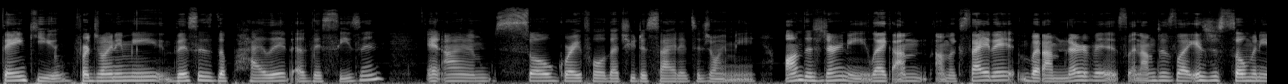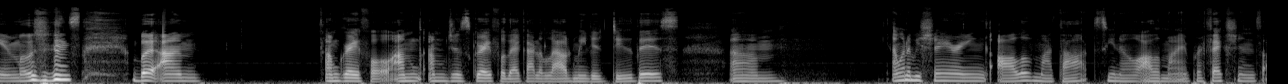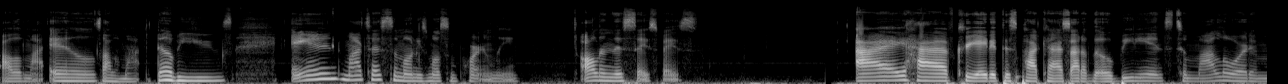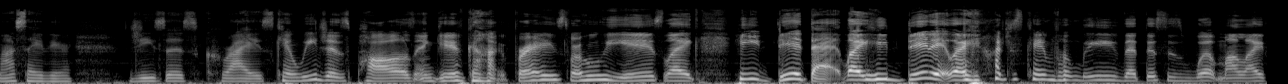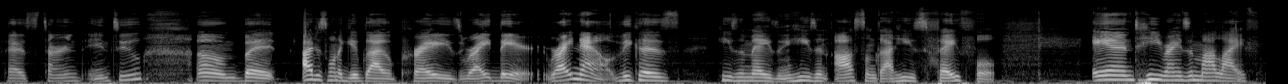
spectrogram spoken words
Thank you for joining me. This is the pilot of this season and I am so grateful that you decided to join me on this journey. Like I'm I'm excited, but I'm nervous and I'm just like it's just so many emotions, but I'm I'm grateful. I'm I'm just grateful that God allowed me to do this. Um I'm going to be sharing all of my thoughts, you know, all of my imperfections, all of my L's, all of my W's, and my testimonies, most importantly, all in this safe space. I have created this podcast out of the obedience to my Lord and my Savior, Jesus Christ. Can we just pause and give God praise for who He is? Like, He did that. Like, He did it. Like, I just can't believe that this is what my life has turned into. Um, but I just want to give God praise right there, right now, because He's amazing. He's an awesome God. He's faithful. And He reigns in my life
